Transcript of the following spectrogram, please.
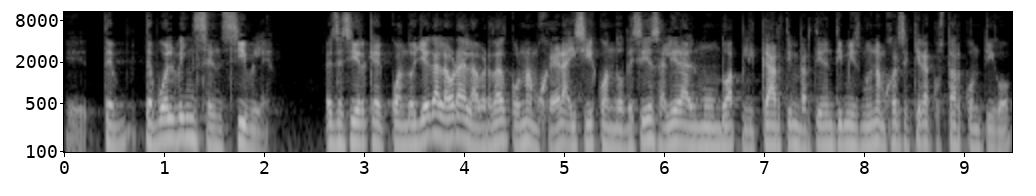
eh, te, te vuelve insensible. Es decir, que cuando llega la hora de la verdad con una mujer, ahí sí, cuando decides salir al mundo, aplicarte, invertir en ti mismo y una mujer se quiere acostar contigo,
